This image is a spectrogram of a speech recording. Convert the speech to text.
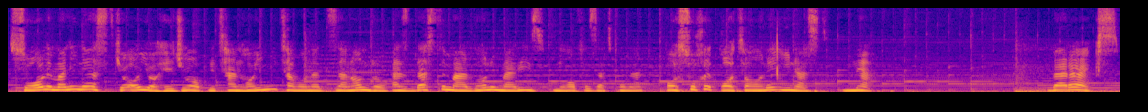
سوال من این است که آیا حجاب به تنهایی می‌تواند زنان را از دست مردان مریض محافظت کند. پاسخ قاطعانه این است نه. برعکس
